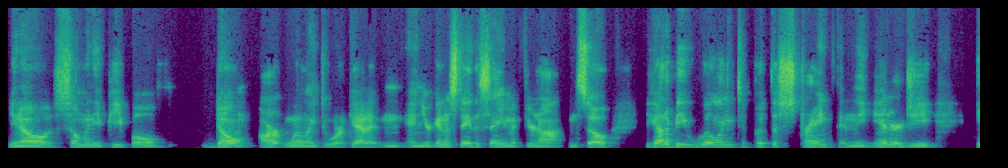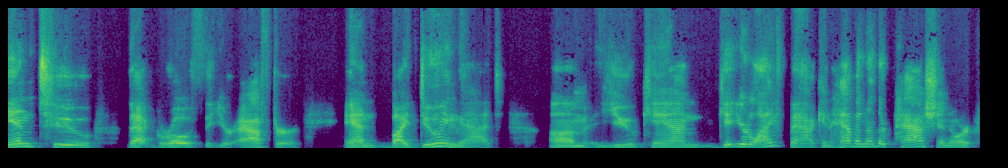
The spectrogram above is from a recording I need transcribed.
you know, so many people don't aren't willing to work at it and, and you're going to stay the same if you're not and so you got to be willing to put the strength and the energy into that growth that you're after and by doing that um, you can get your life back and have another passion or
